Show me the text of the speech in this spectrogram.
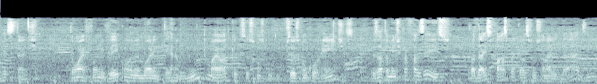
o restante. Então o iPhone veio com uma memória interna muito maior do que os seus, seus concorrentes, exatamente para fazer isso, para dar espaço para aquelas funcionalidades né,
